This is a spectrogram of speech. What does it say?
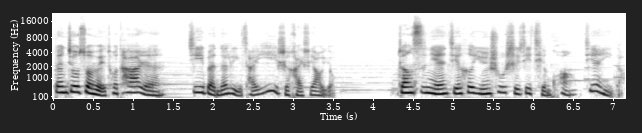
但就算委托他人，基本的理财意识还是要有。张思年结合云舒实际情况建议道。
